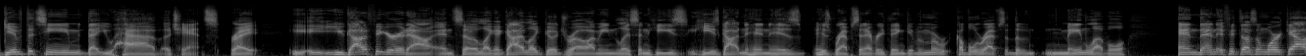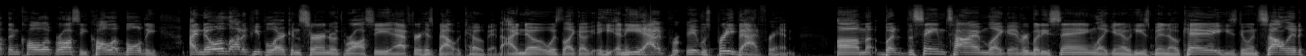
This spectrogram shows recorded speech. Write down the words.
give the team that you have a chance. Right you you got to figure it out. And so, like a guy like Gaudreau, I mean, listen, he's he's gotten in his his reps and everything. Give him a couple reps at the main level, and then if it doesn't work out, then call up Rossi, call up Boldy. I know a lot of people are concerned with Rossi after his bout with COVID. I know it was like a, he, and he had a, it was pretty bad for him. Um, but at the same time, like everybody's saying, like you know he's been okay, he's doing solid.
